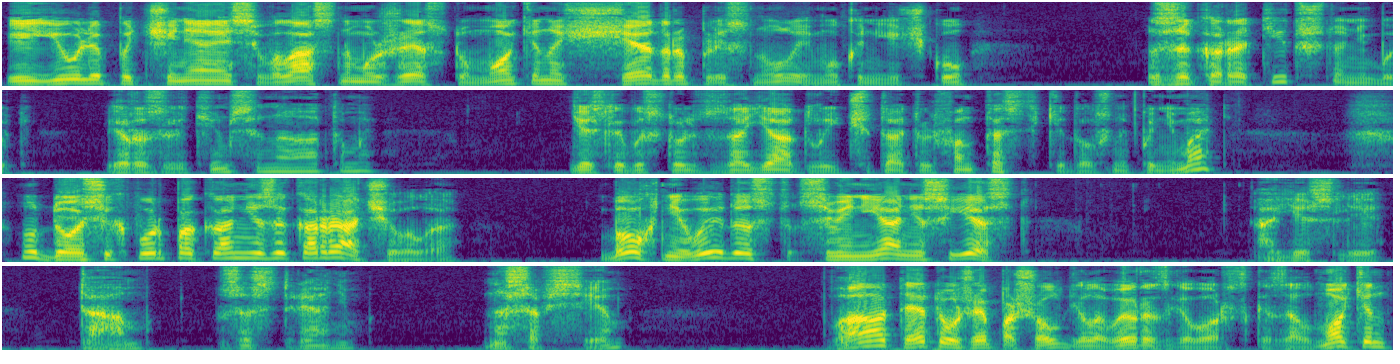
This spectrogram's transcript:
и Юля, подчиняясь властному жесту Мокина, щедро плеснула ему коньячку. «Закоротит что-нибудь, и разлетимся на атомы. Если вы столь заядлый читатель фантастики должны понимать, ну, до сих пор пока не закорачивала. Бог не выдаст, свинья не съест. А если там застрянем? Насовсем? Вот это уже пошел деловой разговор, сказал Мокин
